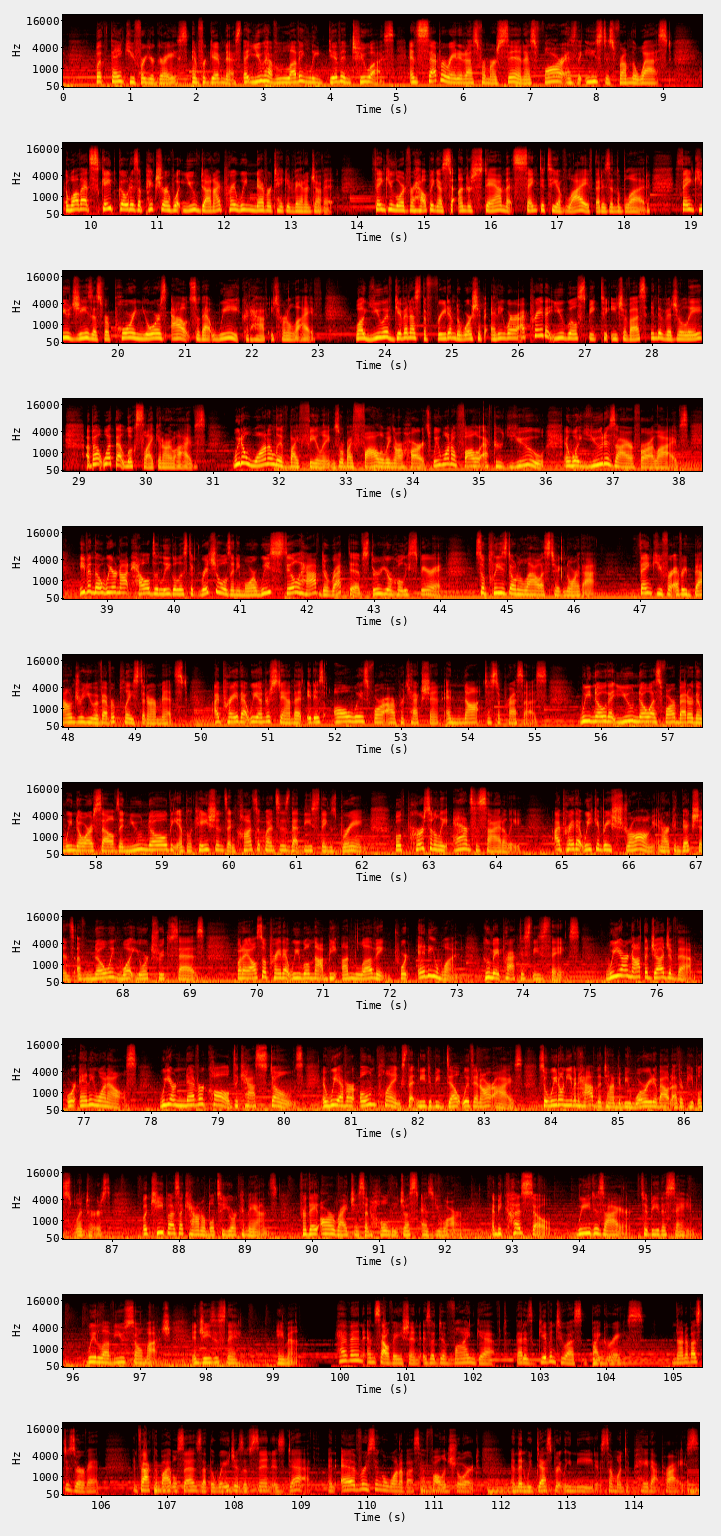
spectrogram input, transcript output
But thank you for your grace and forgiveness that you have lovingly given to us and separated us from our sin as far as the east is from the west. And while that scapegoat is a picture of what you've done, I pray we never take advantage of it. Thank you, Lord, for helping us to understand that sanctity of life that is in the blood. Thank you, Jesus, for pouring yours out so that we could have eternal life. While you have given us the freedom to worship anywhere, I pray that you will speak to each of us individually about what that looks like in our lives. We don't want to live by feelings or by following our hearts. We want to follow after you and what you desire for our lives. Even though we are not held to legalistic rituals anymore, we still have directives through your Holy Spirit. So please don't allow us to ignore that. Thank you for every boundary you have ever placed in our midst. I pray that we understand that it is always for our protection and not to suppress us. We know that you know us far better than we know ourselves, and you know the implications and consequences that these things bring, both personally and societally. I pray that we can be strong in our convictions of knowing what your truth says. But I also pray that we will not be unloving toward anyone who may practice these things. We are not the judge of them or anyone else. We are never called to cast stones, and we have our own planks that need to be dealt with in our eyes, so we don't even have the time to be worried about other people's splinters. But keep us accountable to your commands, for they are righteous and holy just as you are. And because so, we desire to be the same. We love you so much. In Jesus' name, amen. Heaven and salvation is a divine gift that is given to us by grace. None of us deserve it. In fact, the Bible says that the wages of sin is death, and every single one of us have fallen short. And then we desperately need someone to pay that price.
